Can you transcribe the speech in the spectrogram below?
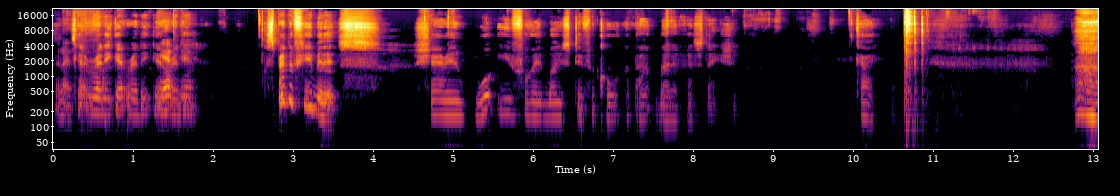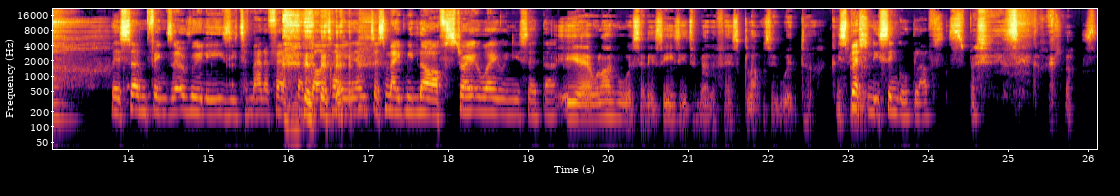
So let's Get ready, get ready, get Yep, ready. yep. Spend a few minutes sharing what you find most difficult about manifestation. Okay. Ah. There's some things that are really easy to manifest. I've got to tell you, it just made me laugh straight away when you said that. Yeah, well, I've always said it's easy to manifest gloves in winter, Especially single gloves. especially single gloves.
